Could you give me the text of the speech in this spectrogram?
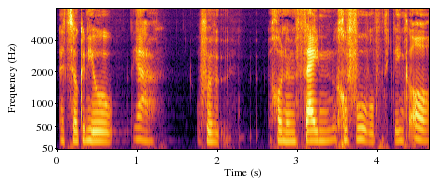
het is ook een heel, ja, of een, gewoon een fijn gevoel. Dat ik denk, oh,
